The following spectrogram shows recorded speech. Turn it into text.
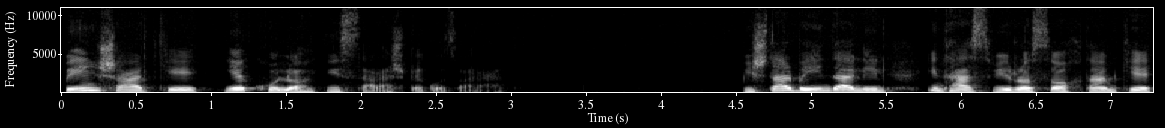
به این شرط که یک کلاهگی سرش بگذارد بیشتر به این دلیل این تصویر را ساختم که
